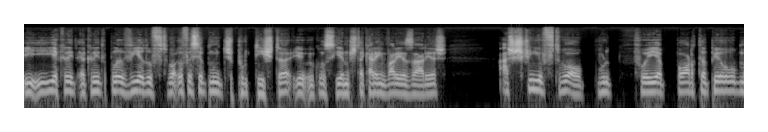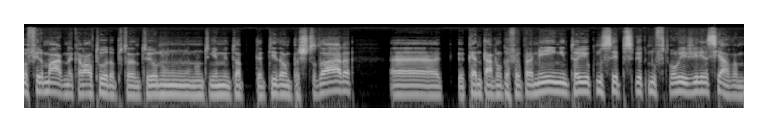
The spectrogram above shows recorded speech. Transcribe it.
e, e acredito, acredito, pela via do futebol, eu fui sempre muito desportista, eu, eu conseguia me destacar em várias áreas. Acho que escolhi o futebol porque foi a porta para eu me afirmar naquela altura, portanto eu não, não tinha muita aptidão para estudar, uh, cantar nunca foi para mim, então eu comecei a perceber que no futebol evidenciava-me.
